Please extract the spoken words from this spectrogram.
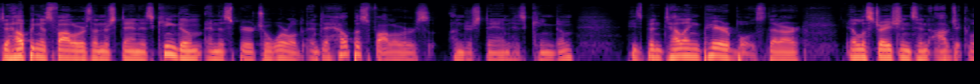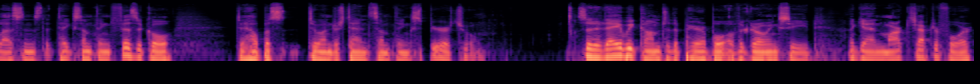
to helping his followers understand his kingdom and the spiritual world. And to help his followers understand his kingdom, he's been telling parables that are illustrations and object lessons that take something physical to help us to understand something spiritual. So today we come to the parable of the growing seed. Again, Mark chapter 4,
